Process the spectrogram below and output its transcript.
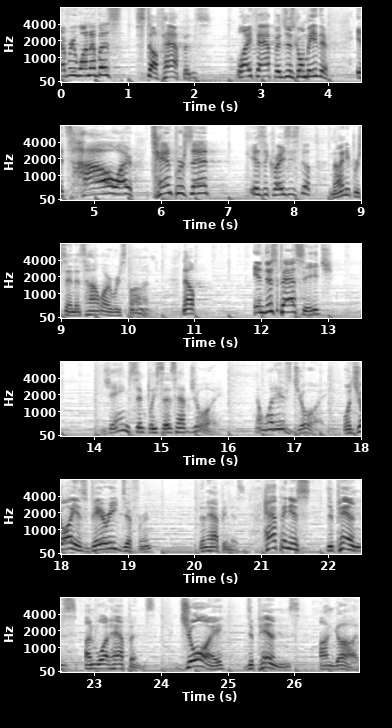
Every one of us, stuff happens. Life happens, it's going to be there. It's how I, 10% is the crazy stuff, 90% is how I respond. Now, in this passage, James simply says, have joy. Now, what is joy? Well, joy is very different than happiness. Happiness depends on what happens, joy depends on God.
